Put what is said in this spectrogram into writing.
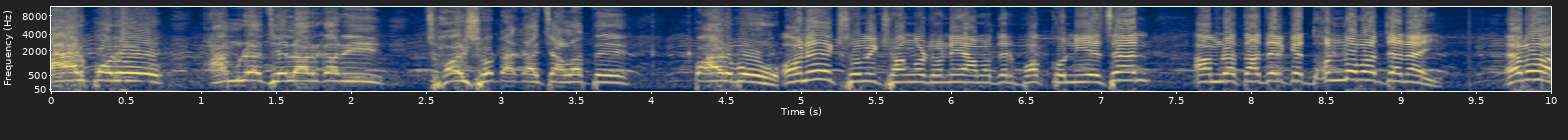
তারপরেও আমরা জেলার গাড়ি ছয়শো টাকা চালাতে পারব। অনেক শ্রমিক সংগঠনে আমাদের পক্ষ নিয়েছেন। আমরা তাদেরকে ধন্যবাদ জানাই এবং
